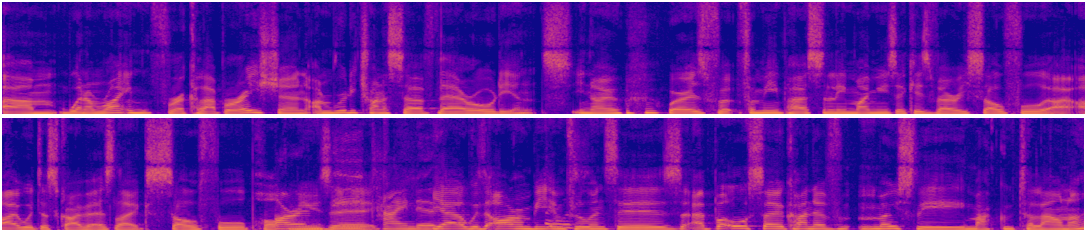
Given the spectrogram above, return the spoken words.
um, when I'm writing for a collaboration, I'm really trying to serve their audience, you know. Whereas for, for me personally, my music is very soulful. I, I would describe it as like soulful pop R&B music. kind of. Yeah, with R&B influences, uh, but also kind of mostly Makutalauna.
